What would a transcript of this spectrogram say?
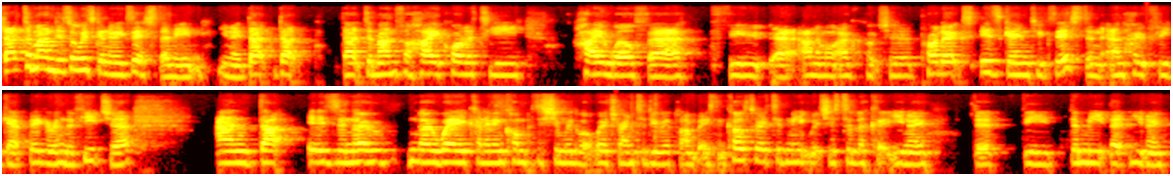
that demand is always going to exist. I mean, you know that that that demand for high quality, high welfare food, uh, animal agriculture products is going to exist and, and hopefully get bigger in the future and that is in no no way kind of in competition with what we're trying to do with plant-based and cultivated meat which is to look at you know the the the meat that you know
